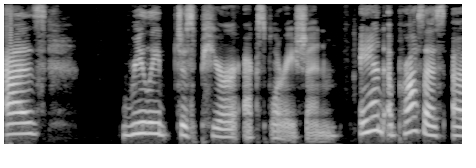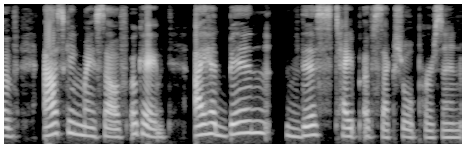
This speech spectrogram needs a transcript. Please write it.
as really just pure exploration and a process of asking myself, okay, I had been this type of sexual person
